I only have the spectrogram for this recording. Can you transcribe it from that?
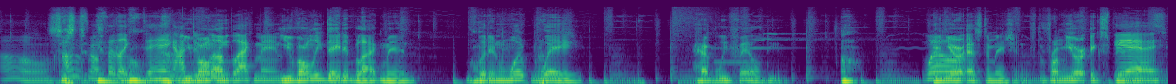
Oh, I was Sister gonna say like, room dang, I You've do only- love black men. You've only dated black men, but in what way have we failed you? well, in your estimation, from your experience.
